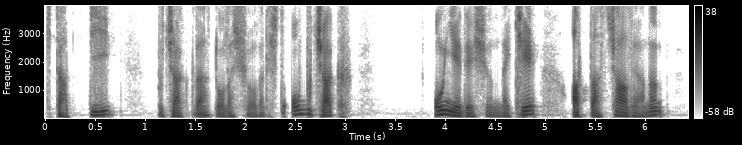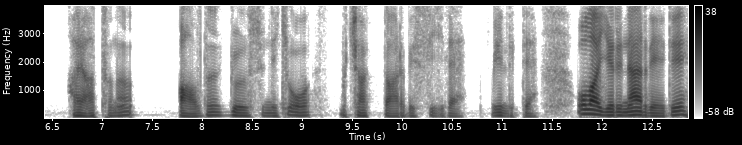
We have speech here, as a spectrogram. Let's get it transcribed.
kitap değil bıçakla dolaşıyorlar. İşte o bıçak 17 yaşındaki Atlas Çağlayan'ın hayatını aldı göğsündeki o bıçak darbesiyle birlikte. Olay yeri neredeydi?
